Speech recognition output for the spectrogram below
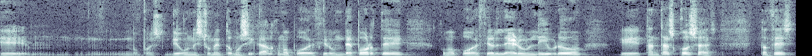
Eh, pues digo un instrumento musical, como puedo decir un deporte, como puedo decir leer un libro, eh, tantas cosas. Entonces,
